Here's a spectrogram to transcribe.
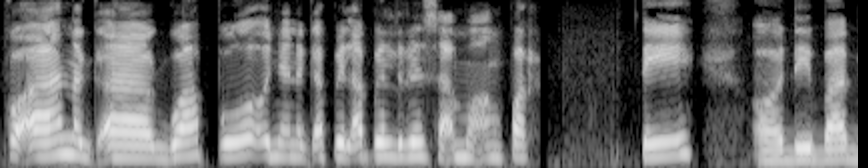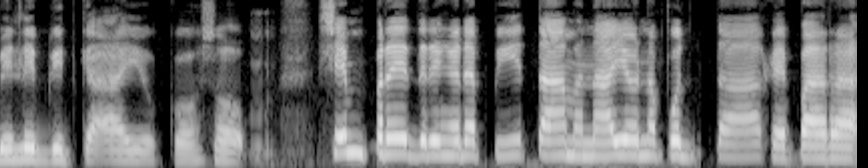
kuan nag ah, gwapo unya nag-apil-apil diri sa amo ang party. O di ba believe gid kaayo ko. So syempre diri nga dapita manayo na pud ta kay para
